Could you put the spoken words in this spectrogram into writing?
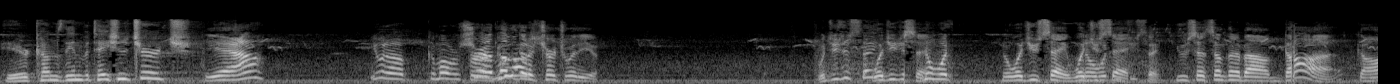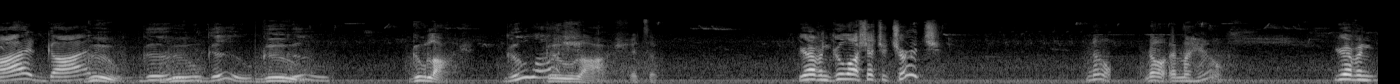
Here comes the invitation to church. Yeah? You want to come over sure, for I'd love to go to church with you. What'd you just say? What'd you just say? No, what? No, what'd you say? What'd No, you what say? did you say? You said something about God. God, God. Goo. Goo. Goo. Goo. Goo. Goo. Goulash. Goulash? Goulash. It's a You're having goulash at your church? no, no, at my house. You're having,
